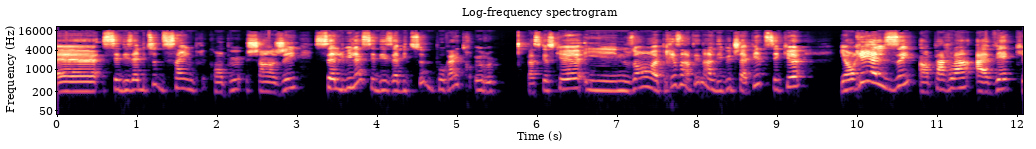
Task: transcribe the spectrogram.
euh, c'est des habitudes simples qu'on peut changer. Celui-là, c'est des habitudes pour être heureux. Parce que ce qu'ils nous ont présenté dans le début du chapitre, c'est que ils ont réalisé en parlant avec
